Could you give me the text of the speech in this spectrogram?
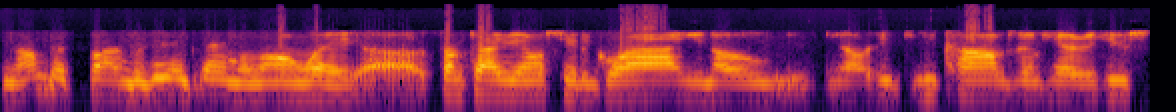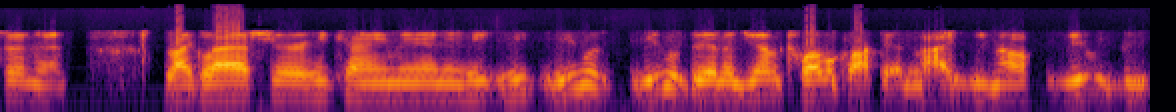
you know, I'm just fine. Brazilian came a long way. Uh, sometimes you don't see the grind. You know, you know he he comes in here to Houston, and like last year he came in and he he, he was he would be in the gym twelve o'clock at night. You know, he would be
